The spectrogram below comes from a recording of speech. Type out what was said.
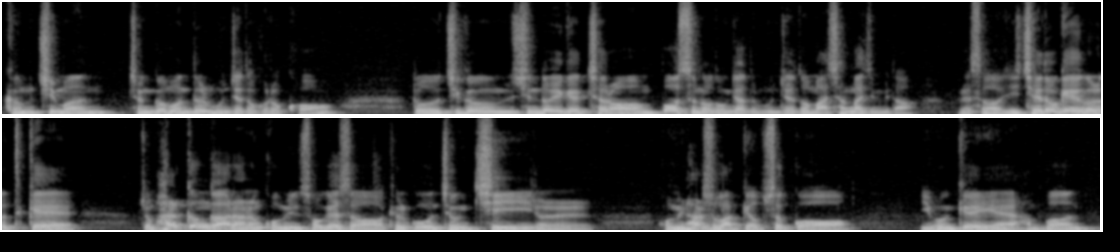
금침원 점검원들 문제도 그렇고 또 지금 신도의 객처럼 버스 노동자들 문제도 마찬가지입니다. 그래서 이 제도 개혁을 어떻게 좀 할 건가라는 고민 속에서 결국은 정치를 고민할 수밖에 없었고 이번 기회에 한번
